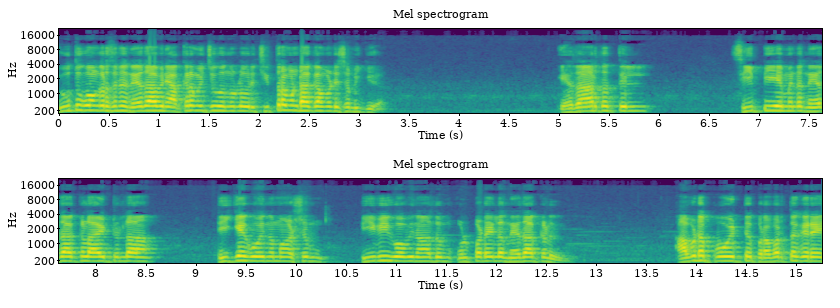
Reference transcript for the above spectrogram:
യൂത്ത് കോൺഗ്രസിന്റെ നേതാവിനെ ആക്രമിച്ചു എന്നുള്ള ഒരു ചിത്രം ഉണ്ടാക്കാൻ വേണ്ടി ശ്രമിക്കുക. യഥാർത്ഥത്തിൽ സി പി എമ്മിന്റെ നേതാക്കളായിട്ടുള്ള ടി കെ ഗോവിന്ദമാഷും പി വി ഗോപിനാഥും ഉൾപ്പെടെയുള്ള നേതാക്കൾ അവിടെ പോയിട്ട് പ്രവർത്തകരെ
